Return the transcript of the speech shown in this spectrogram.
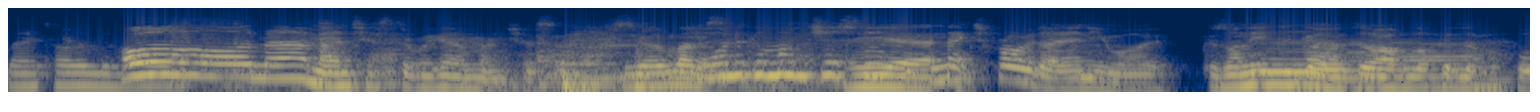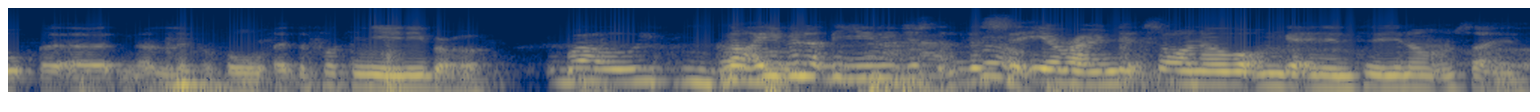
May time. Oh no, Manchester. We're going to Manchester. You going? You want to go to Manchester Yeah. next Friday anyway? Because I need to go to have a look at Nah. Liverpool. Uh, uh, not Liverpool at the fucking uni, bro. Well, we can go. Not even at the uni, just at the city around it, so I know what I'm getting into. You know what I'm saying?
